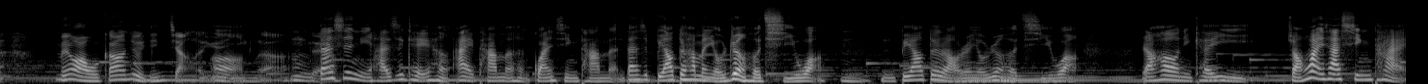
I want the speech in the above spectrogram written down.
没有啊，我刚刚就已经讲了原嗯因了啊。嗯，啊但是你还是可以很爱他们，很关心他们，但是不要对他们有任何期望。嗯嗯，不要对老人有任何期望，然后你可以转换一下心态。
